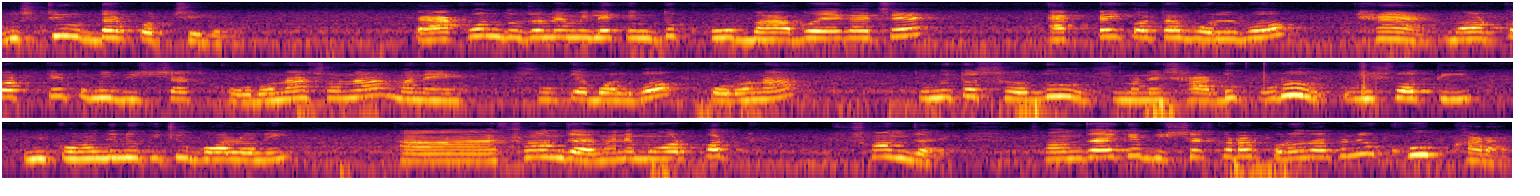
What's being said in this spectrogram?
গোষ্ঠী উদ্ধার করছিল। তা এখন দুজনে মিলে কিন্তু খুব ভাব হয়ে গেছে। একটাই কথা বলব হ্যাঁ মর্কটকে তুমি বিশ্বাস করো না শোনা মানে সুকে বলব, করো না। তুমি তো সাধু মানে সাধু পুরুষ, তুমি সতী, তুমি কোনোদিনও কিছু বলনি। সঞ্জয় মানে মর্কট সঞ্জয়। সঞ্জয়কে বিশ্বাস করার কোনো দরকার নেই খুব খারাপ।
